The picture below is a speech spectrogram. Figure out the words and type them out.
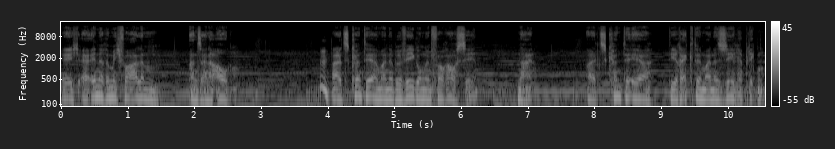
Ich erinnere mich vor allem an seine Augen. Als könnte er meine Bewegungen voraussehen. Nein, als könnte er direkt in meine Seele blicken.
